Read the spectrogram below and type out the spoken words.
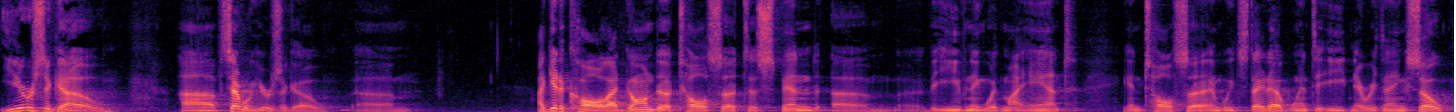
Years ago, uh, several years ago, um, I get a call. I'd gone to Tulsa to spend um, the evening with my aunt in Tulsa, and we'd stayed up, went to eat, and everything. So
